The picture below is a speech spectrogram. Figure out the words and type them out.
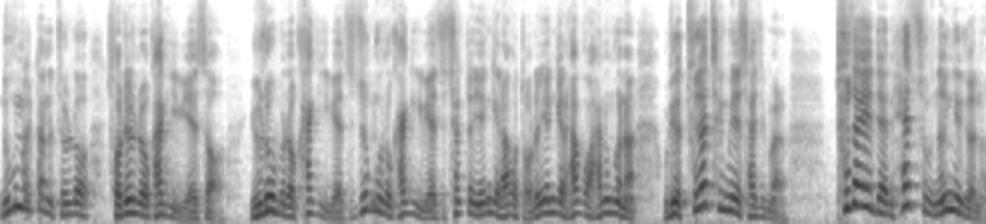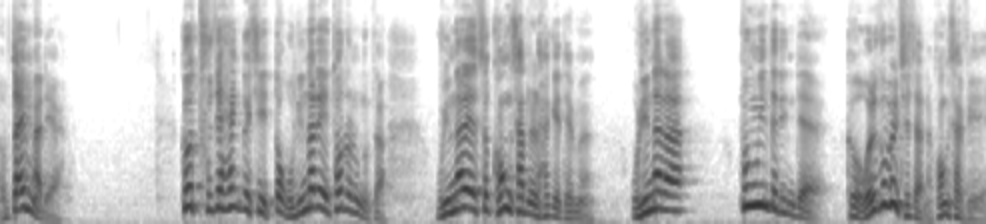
누구말 따는 절로 소련으로 가기 위해서 유럽으로 가기 위해서 중국으로 가기 위해서 철도 연결하고 도로 연결하고 하는 거는 우리가 투자 측면에서 하지만 투자에 대한 해수 능력은 없다 이 말이야. 그 투자한 것이 또 우리나라에 돌아오는 겁니다 우리나라에서 공사를 하게 되면 우리나라 국민들인데 그 월급을 주잖아 공사비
